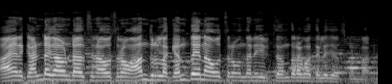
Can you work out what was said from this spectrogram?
ఆయనకు అండగా ఉండాల్సిన అవసరం ఆంధ్రులకు ఎంతైనా అవసరం ఉందని ఈ సందర్భంగా తెలియజేసుకుంటున్నాను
